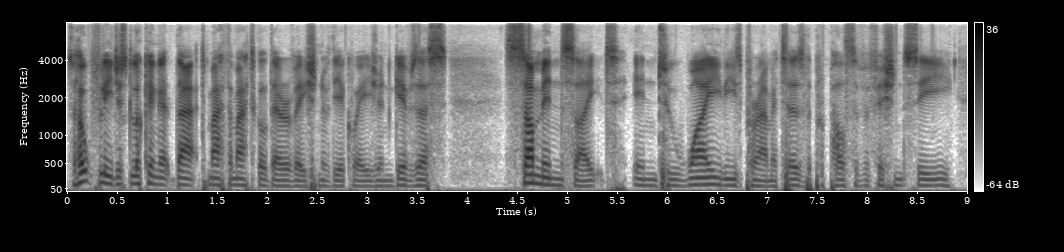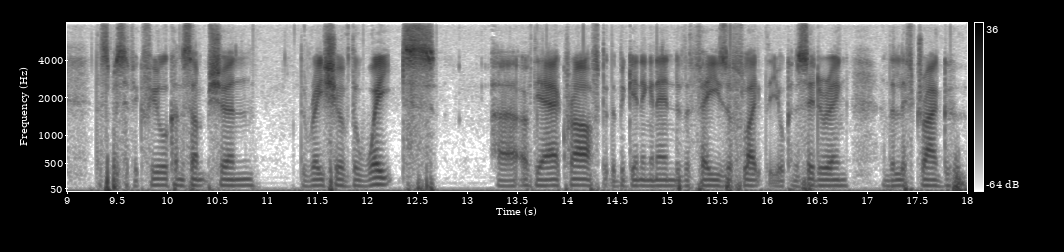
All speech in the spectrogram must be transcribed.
So hopefully just looking at that mathematical derivation of the equation gives us some insight into why these parameters, the propulsive efficiency, the specific fuel consumption, the ratio of the weights uh, of the aircraft at the beginning and end of the phase of flight that you're considering, and the lift drag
